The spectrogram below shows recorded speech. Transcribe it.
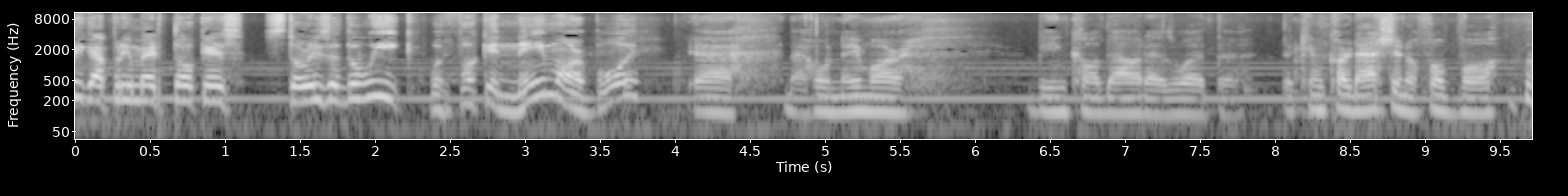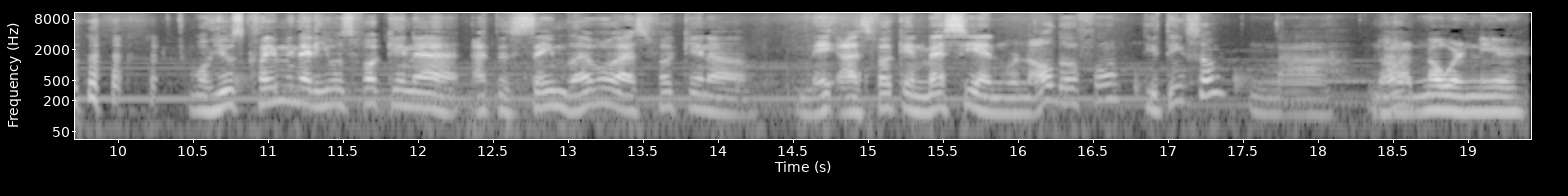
we got Primer Toques Stories of the Week with fucking Neymar, boy. Yeah, that whole Neymar being called out as what the the Kim Kardashian of football. Well, he was claiming that he was fucking uh, at the same level as fucking uh, as fucking Messi and Ronaldo. Fool, do you think so? nah, No? not- nowhere near,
